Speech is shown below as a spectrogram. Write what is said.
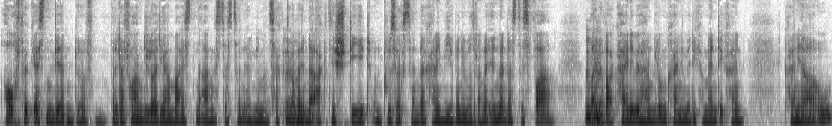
auch vergessen werden dürfen. Weil davor haben die Leute ja am meisten Angst, dass dann irgendjemand sagt, aber in der Akte steht und du sagst dann, da kann ich mich aber nicht mehr dran erinnern, dass das war. Weil da war keine Behandlung, keine Medikamente, kein, keine AU.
